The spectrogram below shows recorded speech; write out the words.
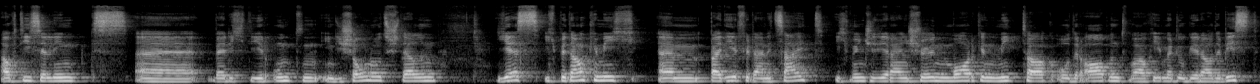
Auch diese Links äh, werde ich dir unten in die Show Notes stellen. Yes, ich bedanke mich ähm, bei dir für deine Zeit. Ich wünsche dir einen schönen Morgen, Mittag oder Abend, wo auch immer du gerade bist.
